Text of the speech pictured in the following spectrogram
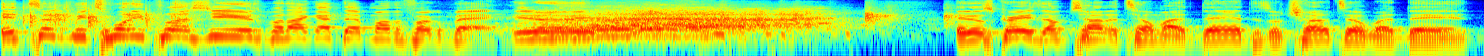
It took me 20 plus years, but I got that motherfucker back. You know what I mean? it was crazy. I'm trying to tell my dad this. I'm trying to tell my dad.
